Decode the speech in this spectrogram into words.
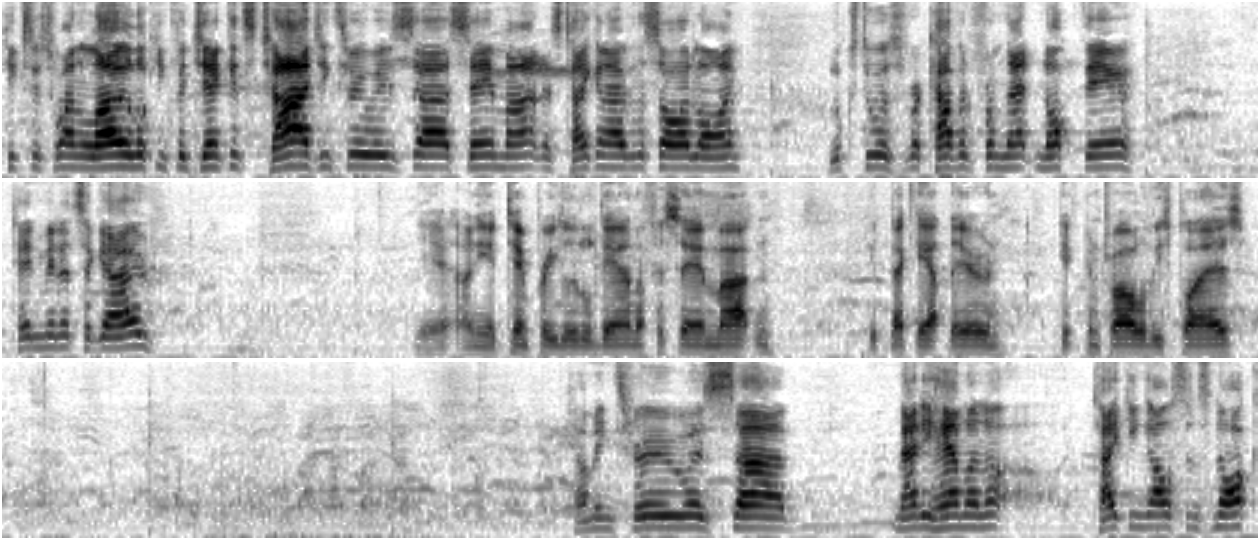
Kicks this one low, looking for Jenkins. Charging through his uh, Sam Martin. It's taken over the sideline. Looks to have recovered from that knock there 10 minutes ago. Yeah, only a temporary little downer for Sam Martin. Get back out there and get control of his players. Coming through was uh, Matty Hamlin taking Olsen's knock.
